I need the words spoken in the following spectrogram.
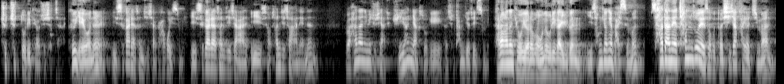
주춧돌이 되어 주셨잖아요. 그 예언을 이 스가랴 선지자가 하고 있습니다. 이 스가랴 선지자 이 선지서 안에는 하나님이 주신 아주 귀한 약속이 사실 담겨져 있습니다. 사랑하는 교우 여러분, 오늘 우리가 읽은 이 성경의 말씀은 사단의 참소에서부터 시작하였지만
